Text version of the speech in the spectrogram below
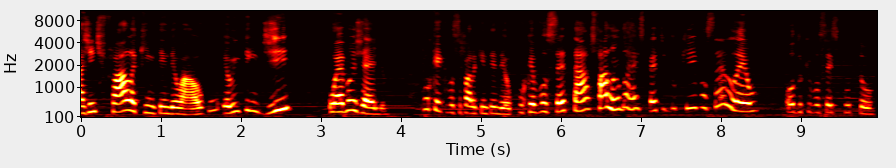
A gente fala que entendeu algo, eu entendi o evangelho. Por que, que você fala que entendeu? Porque você está falando a respeito do que você leu ou do que você escutou,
